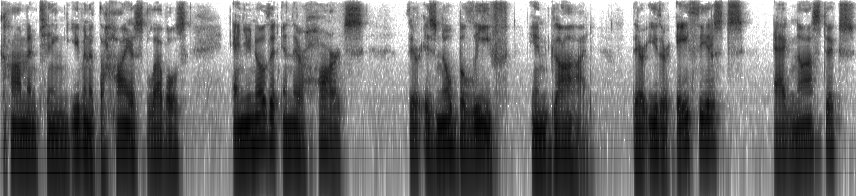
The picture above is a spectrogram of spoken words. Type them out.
commenting, even at the highest levels, and you know that in their hearts, there is no belief in God. They're either atheists, agnostics,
